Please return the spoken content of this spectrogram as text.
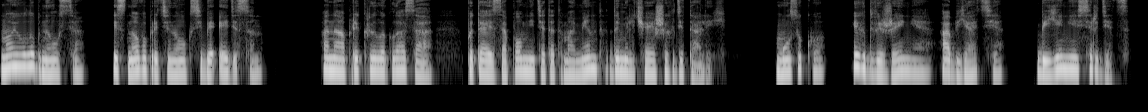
Но и улыбнулся, и снова притянул к себе Эдисон. Она прикрыла глаза, пытаясь запомнить этот момент до мельчайших деталей. Музыку, их движения, объятия, биение сердец.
